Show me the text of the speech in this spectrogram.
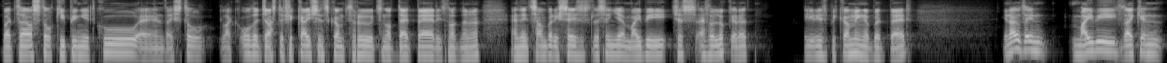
But they are still keeping it cool and they still like all the justifications come through. It's not that bad. It's not, and then somebody says, listen, yeah, maybe just have a look at it. It is becoming a bit bad. You know, then maybe they can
